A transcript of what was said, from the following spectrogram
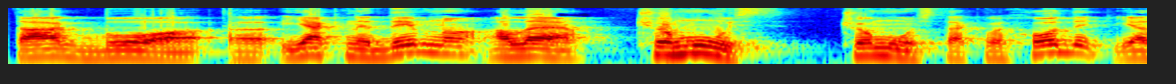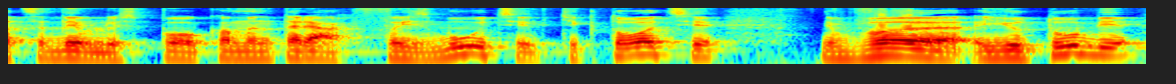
Так, бо е, як не дивно, але чомусь, чомусь так виходить. Я це дивлюсь по коментарях в Фейсбуці, в Тіктоці, в Ютубі,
